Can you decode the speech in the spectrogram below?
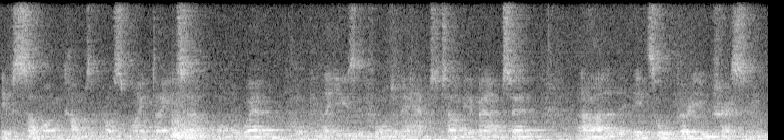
If someone comes across my data on the web, what can they use it for? Do they have to tell me about it? Uh, it's all very interesting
